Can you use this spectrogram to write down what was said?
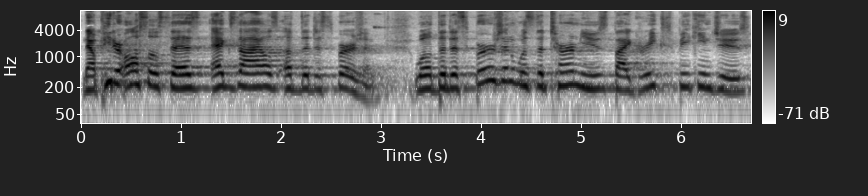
Now, Peter also says, exiles of the dispersion. Well, the dispersion was the term used by Greek speaking Jews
